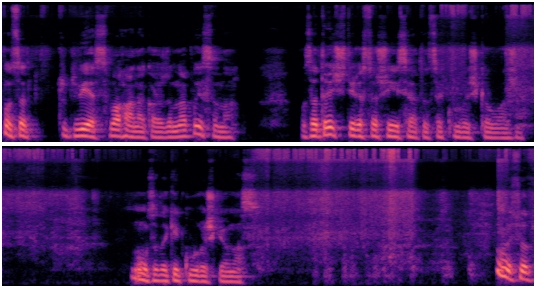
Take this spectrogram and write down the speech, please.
Оце тут вес, вага на кожному написана. Оце 3,460 оця курочка важить. Ну, це такі курочки у нас. Ну, ось от,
